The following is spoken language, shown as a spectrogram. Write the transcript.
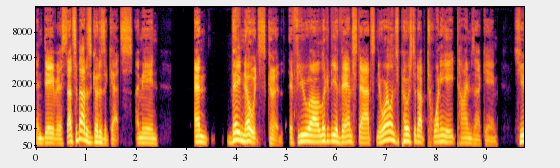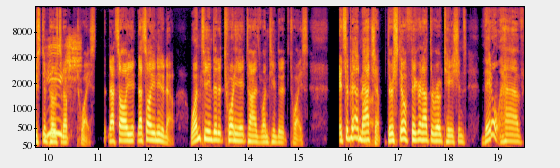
and Davis, that's about as good as it gets. I mean, and they know it's good. If you uh, look at the advanced stats, New Orleans posted up 28 times that game. Houston Yeesh. posted up twice. That's all you that's all you need to know. One team did it 28 times, one team did it twice. It's a bad uh-huh. matchup. They're still figuring out the rotations. They don't have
